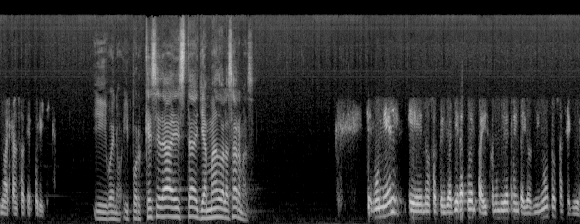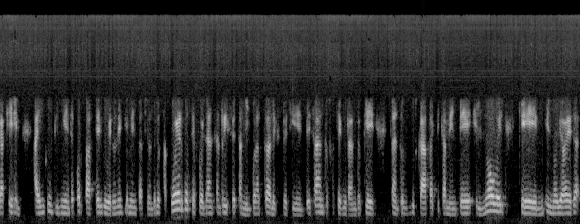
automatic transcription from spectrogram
no alcanzó a hacer política. Y bueno, ¿y por qué se da este llamado a las armas? Según él, eh, nos sorprendió ayer a todo el país con un video de 32 minutos, asegura que hay incumplimiento por parte del gobierno en la implementación de los acuerdos, se fue Lanza Enrique también contra el expresidente Santos, asegurando que Santos buscaba prácticamente el Nobel, que él no iba a haber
